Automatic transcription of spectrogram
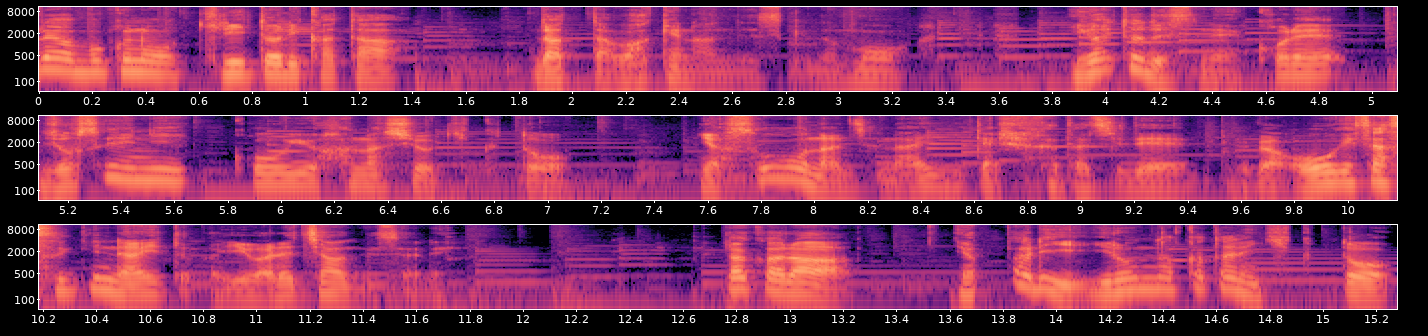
れは僕の切り取り方だったわけなんですけども意外とですねこれ女性にこういう話を聞くといやそうなんじゃないみたいな形でだから大げさすぎない？とか言われちゃうんですよね。だからやっぱりいろんな方に聞くと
